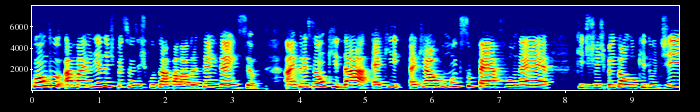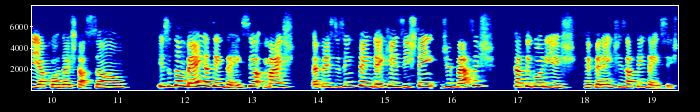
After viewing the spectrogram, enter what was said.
quando a maioria das pessoas escuta a palavra tendência, a impressão que dá é que é que é algo muito supérfluo, né? Que diz respeito ao look do dia, a cor da estação. Isso também é tendência, mas é preciso entender que existem diversas categorias referentes a tendências.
